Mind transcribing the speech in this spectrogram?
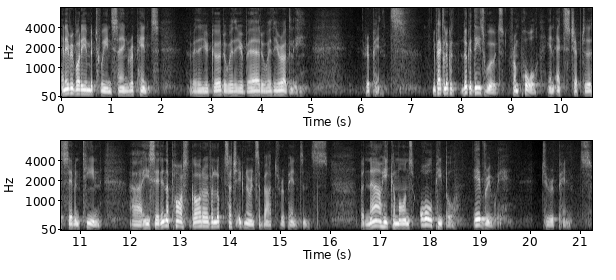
and everybody in between saying, repent, whether you're good or whether you're bad or whether you're ugly. Repent. In fact, look at, look at these words from Paul in Acts chapter 17. Uh, he said, In the past, God overlooked such ignorance about repentance, but now he commands all people everywhere to repent.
